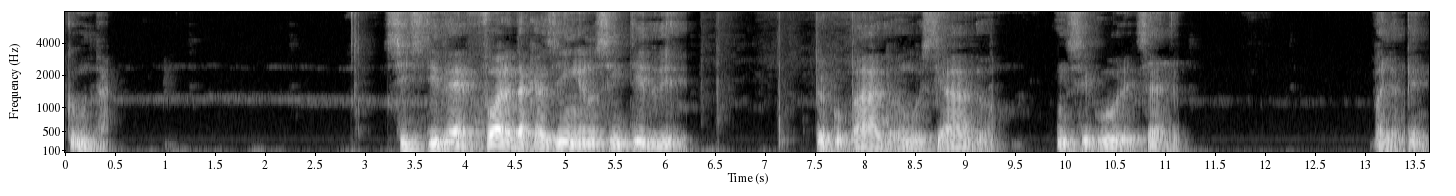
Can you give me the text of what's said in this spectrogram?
Como está? Se estiver fora da casinha, no sentido de preocupado, angustiado, inseguro, etc., vale a pena.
